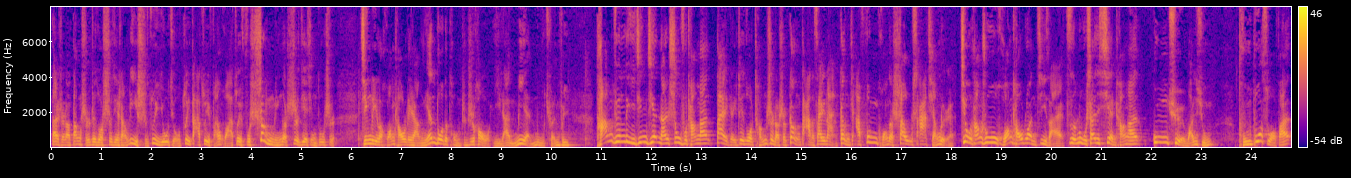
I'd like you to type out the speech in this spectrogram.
但是呢，当时这座世界上历史最悠久、最大、最繁华、最负盛名的世界性都市。经历了黄巢两年多的统治之后，已然面目全非。唐军历经艰难收复长安，带给这座城市的是更大的灾难，更加疯狂的烧杀抢掠。《旧唐书·黄巢传》记载：自麓山陷长安，宫阙顽雄，吐蕃所烦，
